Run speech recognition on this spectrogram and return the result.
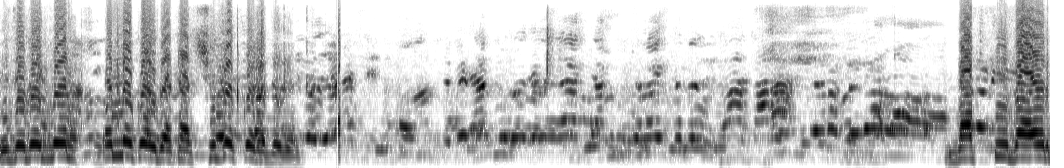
নিজে দেখবেন, অন্য কেউ দেখার সুযোগ করে দেবেন। বাপ্পি ভাইয়ের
